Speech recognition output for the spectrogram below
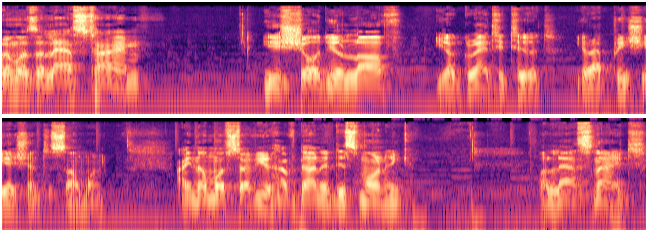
When was the last time you showed your love, your gratitude, your appreciation to someone? I know most of you have done it this morning, or last night,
